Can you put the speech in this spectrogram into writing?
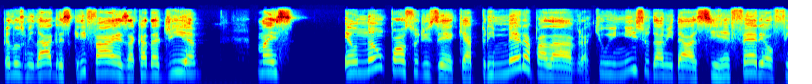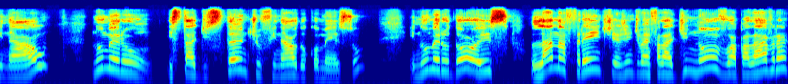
pelos milagres que ele faz a cada dia. Mas eu não posso dizer que a primeira palavra, que o início da Midah se refere ao final, número um, está distante o final do começo, e número dois, lá na frente a gente vai falar de novo a palavra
